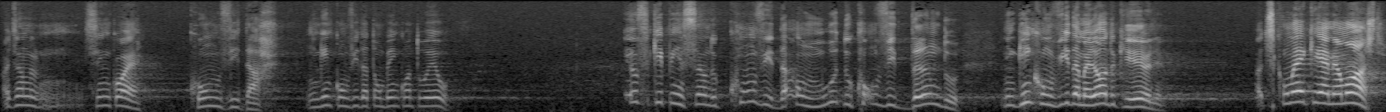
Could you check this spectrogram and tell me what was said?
Aí dizendo, sim, qual é? Convidar. Ninguém convida tão bem quanto eu. Eu fiquei pensando, convidar um mudo convidando. Ninguém convida melhor do que ele. Eu disse, como é que é? Me mostra.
